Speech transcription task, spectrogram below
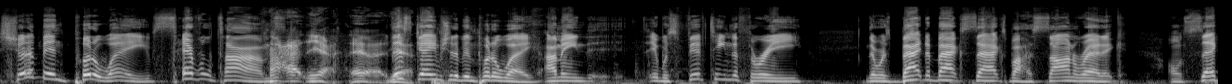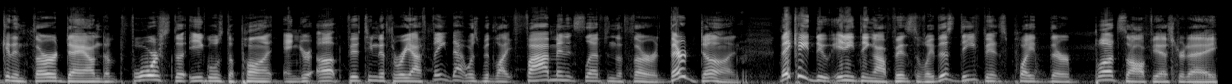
should have been put away several times. Uh, yeah, uh, This yeah. game should have been put away. I mean, it was 15 to 3. There was back-to-back sacks by Haason Reddick on second and third down to force the Eagles to punt and you're up 15 to 3. I think that was with like 5 minutes left in the third. They're done. They can't do anything offensively. This defense played their butts off yesterday.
